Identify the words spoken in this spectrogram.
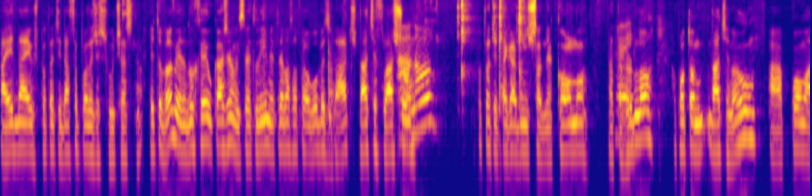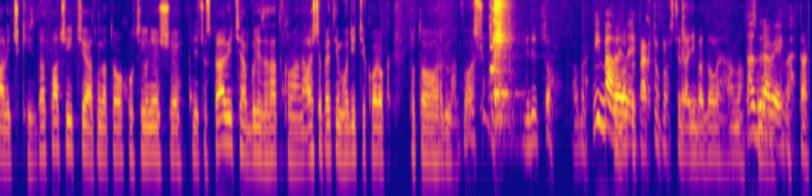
a jedna je už v podstate, dá sa povedať, že súčasná. Je to veľmi jednoduché, ukážem, vysvetlím, netreba sa toho vôbec báť. Dáte flašu, Áno. v podstate tak, aby išla nejak kolmo na to Hej. hrdlo a potom dáte nohu a pomaličky zatlačíte a tu na to ochu silnejšie niečo spravíte a bude zazatkované. Ale ešte predtým hodíte korok do toho hrdla. Flašu. Ide to? Dobre. Vybavené. Treba to takto proste dať iba dole, áno. Na zdravie. Tak,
